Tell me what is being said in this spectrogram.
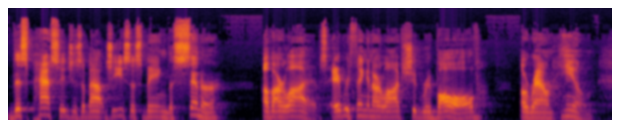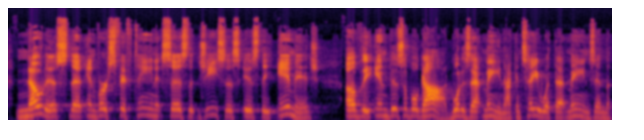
This passage is about Jesus being the center of our lives. Everything in our lives should revolve around Him. Notice that in verse 15 it says that Jesus is the image of the invisible God. What does that mean? I can tell you what that means. In the,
